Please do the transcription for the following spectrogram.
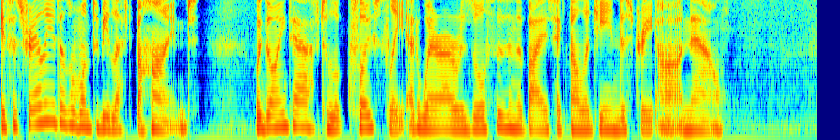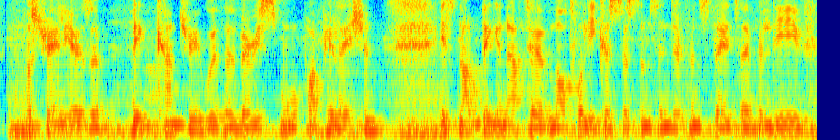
If Australia doesn't want to be left behind, we're going to have to look closely at where our resources in the biotechnology industry are now. Australia is a big country with a very small population. It's not big enough to have multiple ecosystems in different states. I believe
